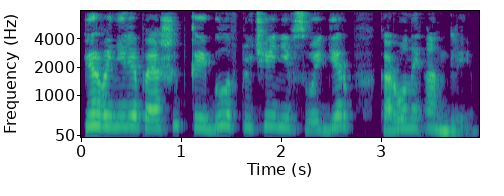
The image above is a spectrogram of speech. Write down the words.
Первой нелепой ошибкой было включение в свой герб короны Англии.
